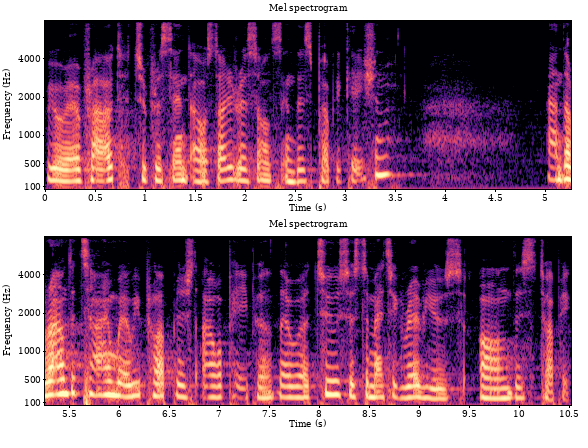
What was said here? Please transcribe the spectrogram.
We were very proud to present our study results in this publication. And around the time where we published our paper, there were two systematic reviews on this topic.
